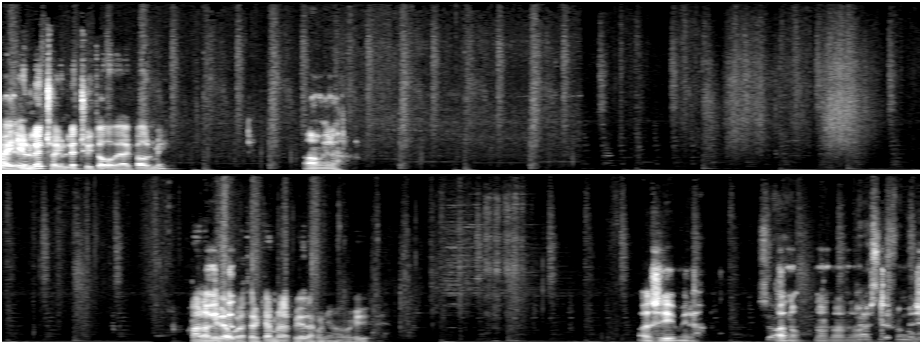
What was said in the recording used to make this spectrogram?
Ahí hay un lecho, hay un lecho y todo, de ahí para dormir. Ah, mira. Ah, la piedra, voy a acercarme a la piedra, coño, a ver qué dice. Así, mira. So, Ah, no, no, no, no. Este no es.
